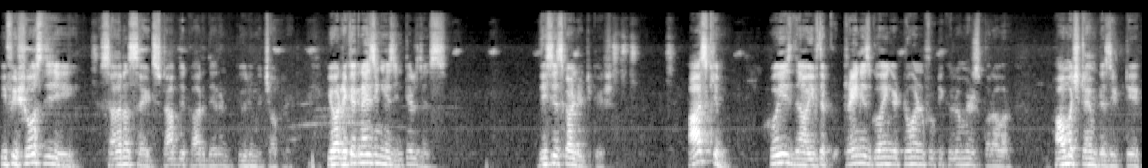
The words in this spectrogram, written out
If he shows the southern side, stop the car there and give him a chocolate. You are recognizing his intelligence. This is called education. Ask him who is the, if the train is going at 250 kilometers per hour, how much time does it take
